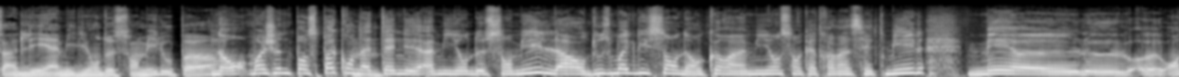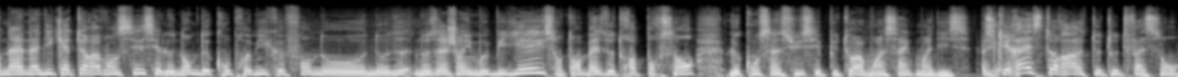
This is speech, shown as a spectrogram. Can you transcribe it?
atteindre les 1 million 200 000 ou pas? Non, moi je ne pense pas qu'on Mhm. atteigne 1 million 200 000. Là, en 12 mois glissants, on est encore à 1 million 187 000. Mais euh, le, euh, on a un indicateur avancé, c'est le nombre de compromis que font nos, nos, nos agents immobiliers. Ils sont en baisse de 3%. Le consensus est plutôt à moins 5, moins 10. Ce qui restera de toute façon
